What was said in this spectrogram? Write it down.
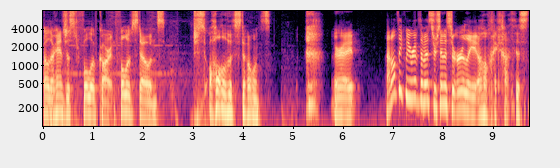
Oh, their hand's just full of cards, full of stones. Just all the stones. all right. I don't think we ripped the Mr. Sinister early. Oh my god, this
